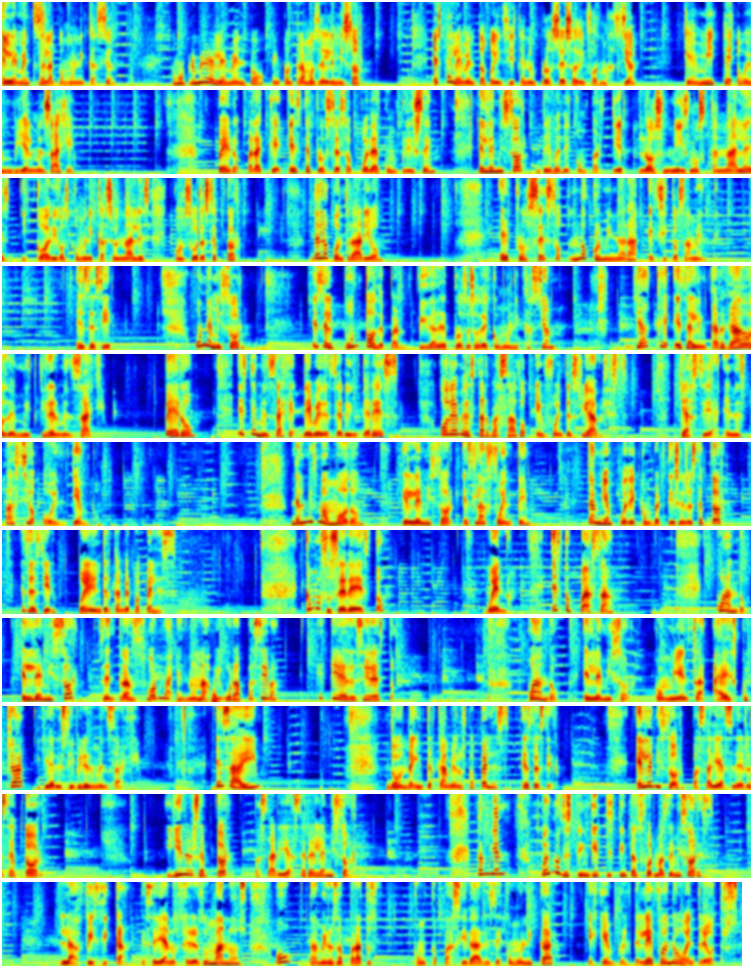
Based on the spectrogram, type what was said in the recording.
Elementos de la comunicación. Como primer elemento encontramos el emisor. Este elemento consiste en un proceso de información que emite o envía el mensaje. Pero para que este proceso pueda cumplirse, el emisor debe de compartir los mismos canales y códigos comunicacionales con su receptor. De lo contrario, el proceso no culminará exitosamente. Es decir, un emisor es el punto de partida del proceso de comunicación, ya que es el encargado de emitir el mensaje. Pero este mensaje debe de ser de interés o debe de estar basado en fuentes fiables, ya sea en espacio o en tiempo. Del mismo modo que el emisor es la fuente, también puede convertirse en receptor, es decir, pueden intercambiar papeles. ¿Cómo sucede esto? Bueno, esto pasa cuando el emisor se transforma en una figura pasiva. ¿Qué quiere decir esto? Cuando el emisor comienza a escuchar y a recibir el mensaje. Es ahí donde intercambian los papeles, es decir, el emisor pasaría a ser el receptor y el receptor pasaría a ser el emisor. También podemos distinguir distintas formas de emisores. La física, que serían los seres humanos, o también los aparatos con capacidades de comunicar, ejemplo el teléfono o entre otros.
